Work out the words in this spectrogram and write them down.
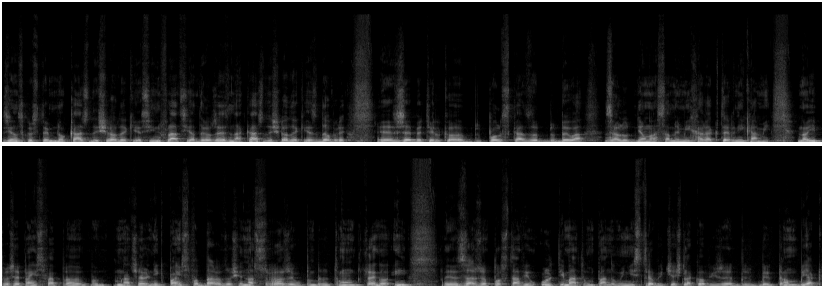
W związku z tym, no każdy środek jest inflacja, drożyzna, każdy środek jest dobry, y, żeby tylko Polska była zaludniona samymi charakternikami. No i proszę Państwa, naczelnik państwa bardzo się nasrożył tą tego i zarze- postawił ultimatum panu ministrowi Cieślakowi, że tam jak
